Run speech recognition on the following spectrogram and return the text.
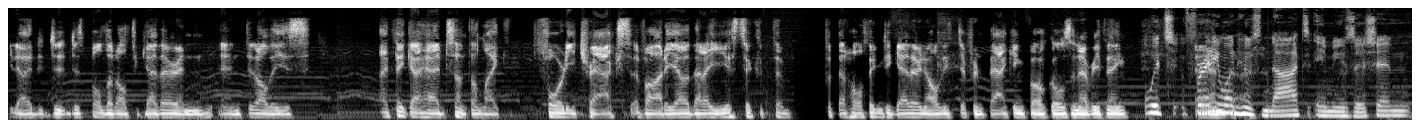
you know, I just pulled it all together and, and did all these. I think I had something like 40 tracks of audio that I used to, to put that whole thing together and all these different backing vocals and everything. Which, for And, anyone uh, who's not a musician,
